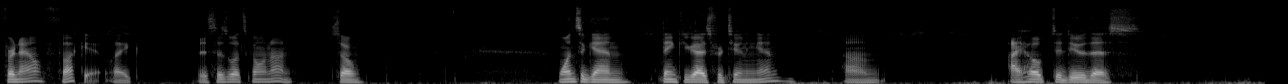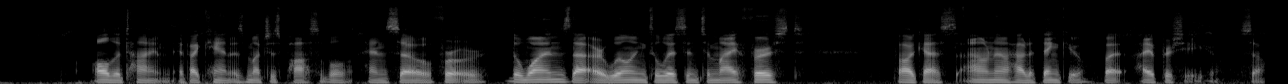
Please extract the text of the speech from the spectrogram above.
for now, fuck it. Like this is what's going on. So once again, thank you guys for tuning in. Um, I hope to do this all the time if I can, as much as possible. And so, for the ones that are willing to listen to my first podcast, I don't know how to thank you, but I appreciate you. So.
